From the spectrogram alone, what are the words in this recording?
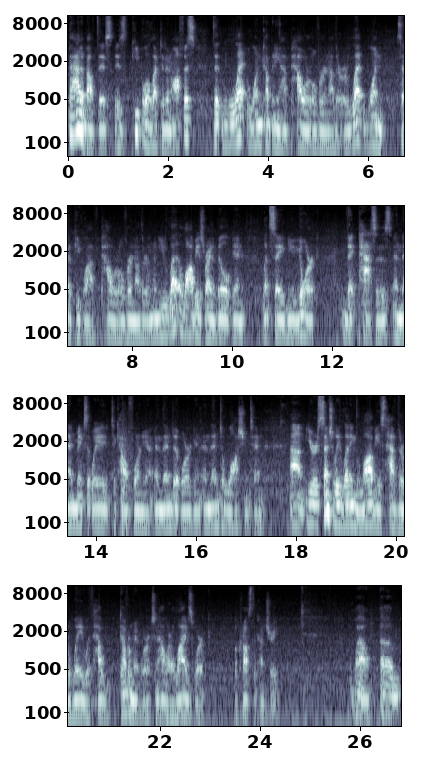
bad about this is people elected in office that let one company have power over another or let one set of people have power over another. And when you let a lobbyist write a bill in, let's say, New York, that passes and then makes its way to California and then to Oregon and then to Washington. Um, you're essentially letting the lobbyists have their way with how government works and how our lives work across the country. Wow. Um,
